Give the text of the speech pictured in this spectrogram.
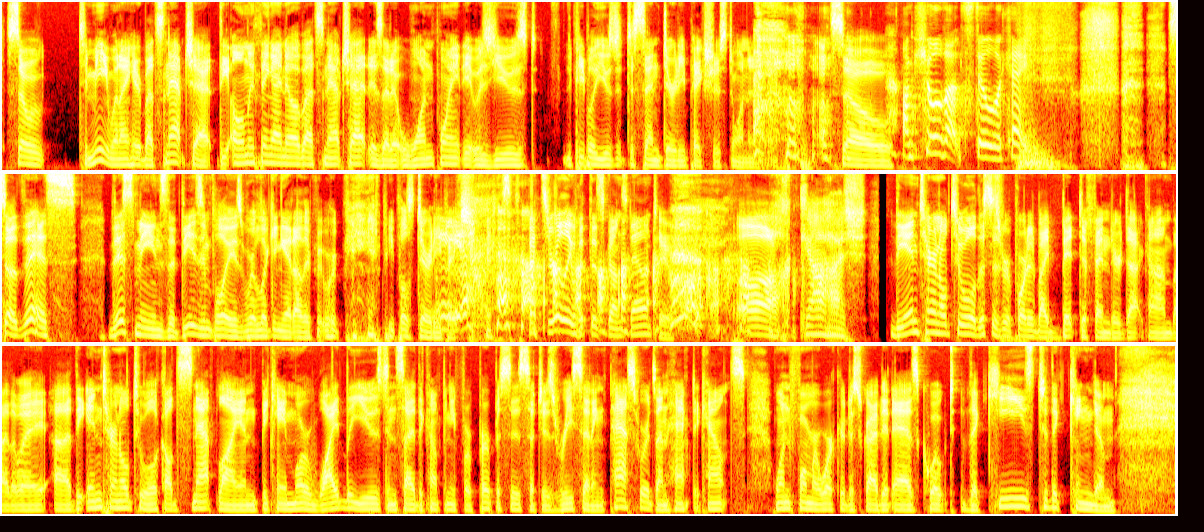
So to me, when I hear about Snapchat, the only thing I know about Snapchat is that at one point it was used people used it to send dirty pictures to one another. so I'm sure that's still the case. so this this means that these employees were looking at other were at people's dirty pictures. That's really what this comes down to. Oh gosh. The internal tool, this is reported by bitdefender.com, by the way. Uh, the internal tool called SnapLion became more widely used inside the company for purposes such as resetting passwords on hacked accounts. One former worker described it as, quote, the keys to the kingdom.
